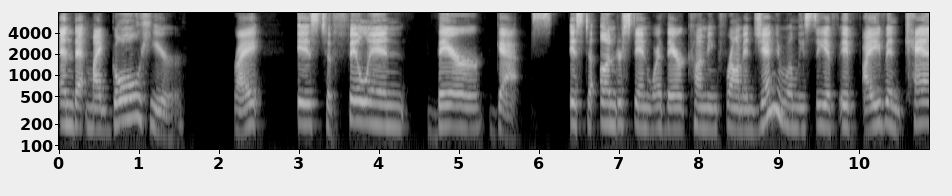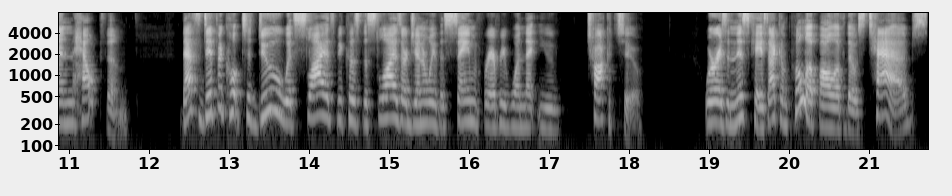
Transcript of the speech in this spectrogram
and that my goal here, right, is to fill in their gaps, is to understand where they're coming from and genuinely see if, if I even can help them. That's difficult to do with slides because the slides are generally the same for everyone that you talk to. Whereas in this case, I can pull up all of those tabs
